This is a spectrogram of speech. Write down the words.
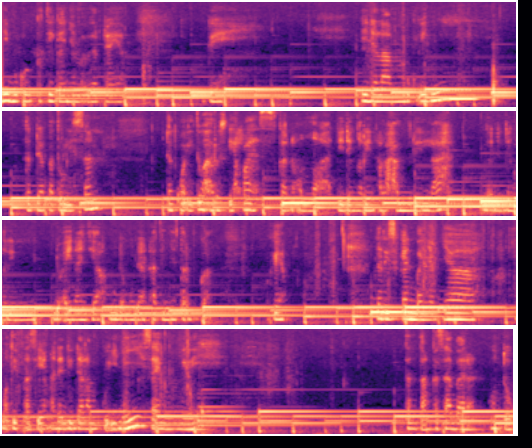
Ini buku ketiganya Mbak Wirda ya. Oke. Di dalam dakwah itu harus ikhlas karena Allah. Didengerin alhamdulillah. Nggak didengerin doain aja. Mudah-mudahan hatinya terbuka. Oke. Dari sekian banyaknya motivasi yang ada di dalam buku ini saya memilih tentang kesabaran untuk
